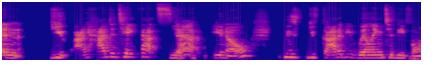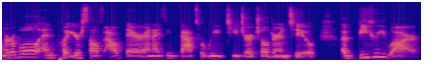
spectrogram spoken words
And you i had to take that step yeah. you know you've got to be willing to be vulnerable and put yourself out there and i think that's what we teach our children too uh, be who you are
